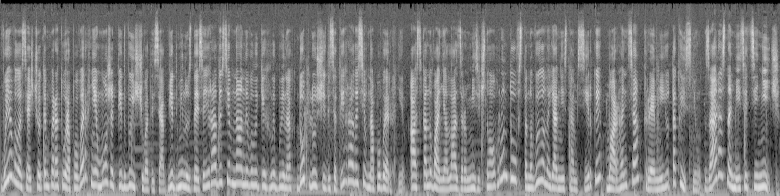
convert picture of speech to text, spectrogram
Виявилося, що температура поверхні може підвищуватися від мінус 10 градусів на невеликих глибинах до плюс 60 градусів на поверхні. А сканування лазером місячного ґрунту встановило наявність там сірки, марганця, крему кремнію та кисню. Зараз на місяці ніч,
